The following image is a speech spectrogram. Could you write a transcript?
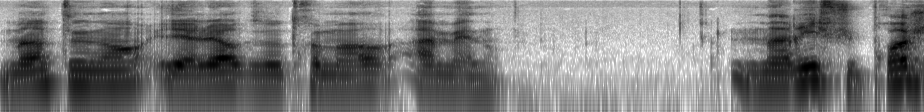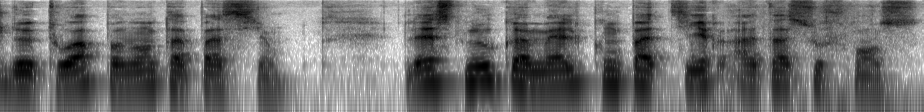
maintenant et à l'heure de notre mort. Amen. Marie fut proche de toi pendant ta passion. Laisse-nous comme elle compatir à ta souffrance.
